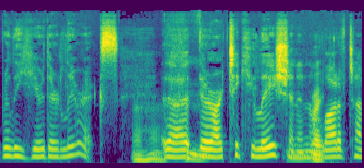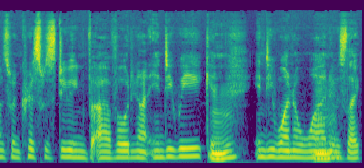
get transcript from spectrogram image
really hear their lyrics, Uh-huh. uh, their articulation. And Right. a lot of times when Chris was doing uh, voting on Indie Week and Mhm. Indie 101, Mhm. it was like,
